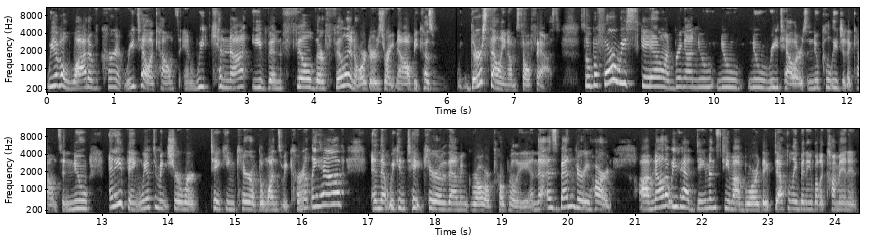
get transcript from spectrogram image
we have a lot of current retail accounts and we cannot even fill their fill in orders right now because they're selling them so fast. So before we scale and bring on new new new retailers and new collegiate accounts and new anything, we have to make sure we're taking care of the ones we currently have and that we can take care of them and grow appropriately. And that has been very hard. Um, now that we've had Daymond's team on board, they've definitely been able to come in and,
